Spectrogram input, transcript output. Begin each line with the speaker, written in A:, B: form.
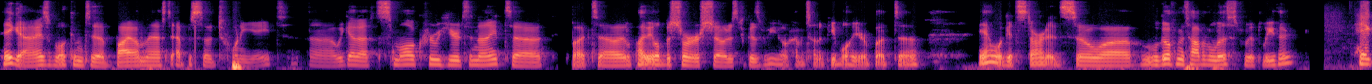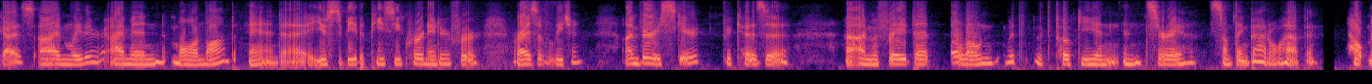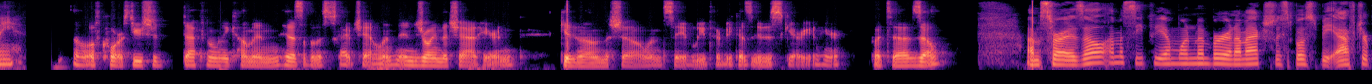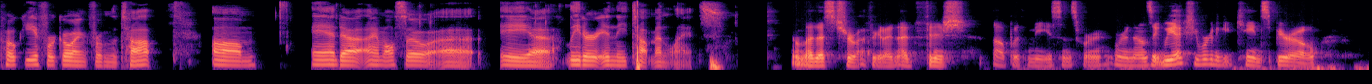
A: Hey guys, welcome to Biomast episode 28. Uh, we got a small crew here tonight, uh, but uh, it'll probably be a little bit shorter show just because we don't have a ton of people here. But uh, yeah, we'll get started. So uh, we'll go from the top of the list with Lether.
B: Hey guys, I'm Lether. I'm in Molon Labe, and I used to be the PC coordinator for Rise of Legion. I'm very scared because uh, I'm afraid that alone with, with Pokey and, and Soraya, something bad will happen. Help me.
A: Oh, of course. You should definitely come and hit us up on the Skype channel and, and join the chat here and get it on the show and save Lether because it is scary in here. But uh, Zell?
C: I'm sorry, Zell. I'm a CPM one member, and I'm actually supposed to be after Pokey if we're going from the top. Um, and uh, I'm also uh, a uh, leader in the Top Men Alliance.
A: Oh, that's true. I figured I'd, I'd, finish up with me since we're we're announcing. We actually we're going to get Kane Spiro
